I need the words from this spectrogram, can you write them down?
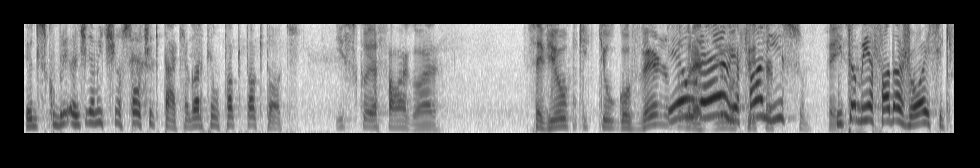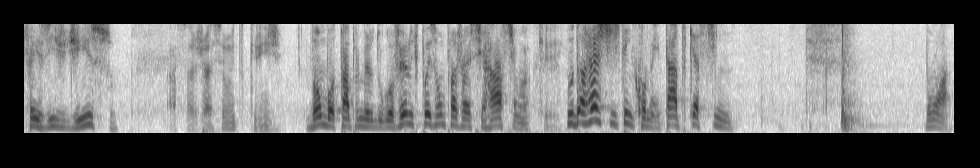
Eu descobri, antigamente tinha só o tic-tac, agora tem um toque-toque-toque. Isso que eu ia falar agora. Você viu que, que o governo Eu, do Brasil. é, eu ia falar fez, e também ia falar da Joyce, que fez vídeo disso. Nossa, a Joyce é muito cringe. Vamos botar primeiro do governo, depois vamos pra Joyce Hasselman. Ok. O da Joyce a gente tem que comentar, porque assim. Vamos lá.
